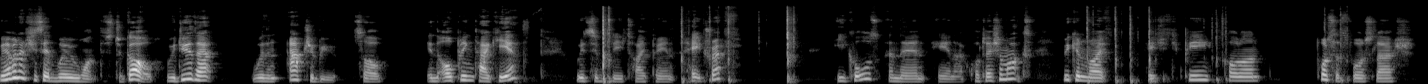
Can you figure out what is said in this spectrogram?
we haven't actually said where we want this to go. We do that with an attribute. So in the opening tag here, we simply type in href equals, and then in our quotation marks, we can write http colon forward slash forward slash,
